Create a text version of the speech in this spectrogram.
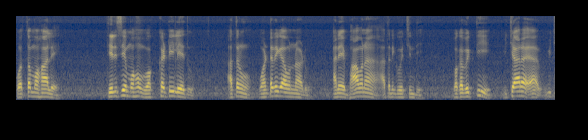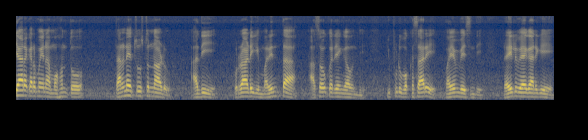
కొత్త మొహాలే. తెలిసే మొహం ఒక్కటి లేదు. అతను ఒంటరిగా ఉన్నాడు అనే భావన అతనికి వచ్చింది. ఒక వ్యక్తి విచార విచారకరమైన మొహంతో తననే చూస్తున్నాడు. అది కుర్రాడికి మరింత అసౌకర్యంగా ఉంది. ఇప్పుడు ఒక్కసారి భయం వేసింది. రైలు వేగానికి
